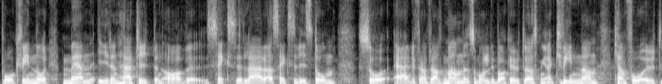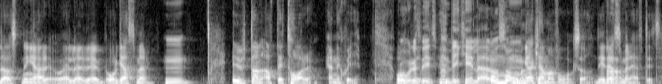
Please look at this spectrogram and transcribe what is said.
på kvinnor. Men i den här typen av sexlära, sexvisdom så är det framförallt mannen som håller tillbaka utlösningar. Kvinnan kan få utlösningar eller eh, orgasmer utan att det tar energi. Och, Orättvist. Men vi kan ju lära och oss om... många kan man få också. Det är det Ja. som är det häftigt.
